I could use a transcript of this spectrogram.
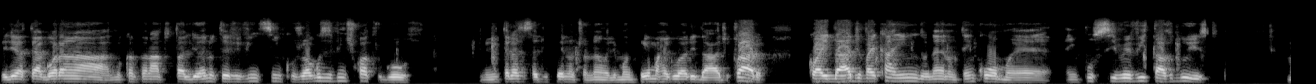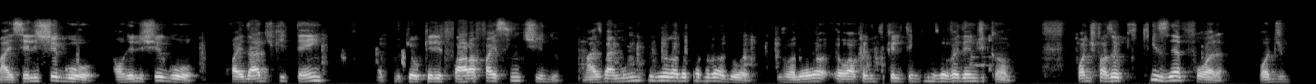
Ele até agora na, no campeonato italiano teve 25 jogos e 24 gols. Não interessa se é de pênalti ou não, ele mantém uma regularidade. Claro, com a idade vai caindo, né? Não tem como, é, é impossível evitar tudo isso. Mas se ele chegou onde ele chegou, com a idade que tem, é porque o que ele fala faz sentido. Mas vai muito do jogador para jogador. O jogador, eu acredito que ele tem que resolver dentro de campo. Pode fazer o que quiser fora. Pode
